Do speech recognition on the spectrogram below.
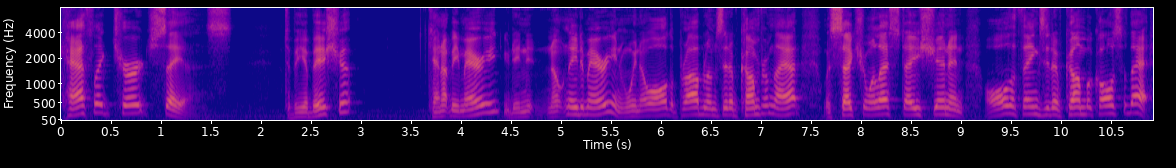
Catholic Church says to be a bishop, cannot be married, you don't need to marry, and we know all the problems that have come from that with sexual molestation and all the things that have come because of that.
